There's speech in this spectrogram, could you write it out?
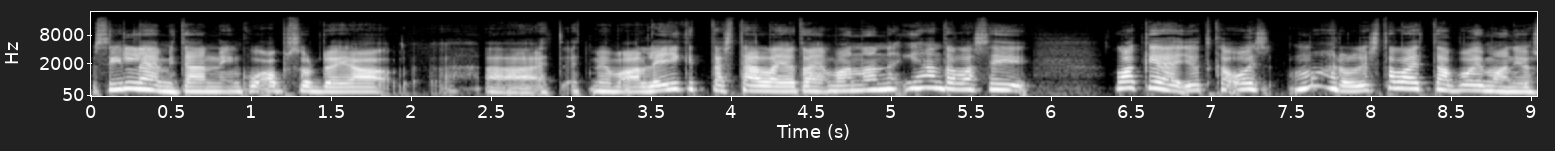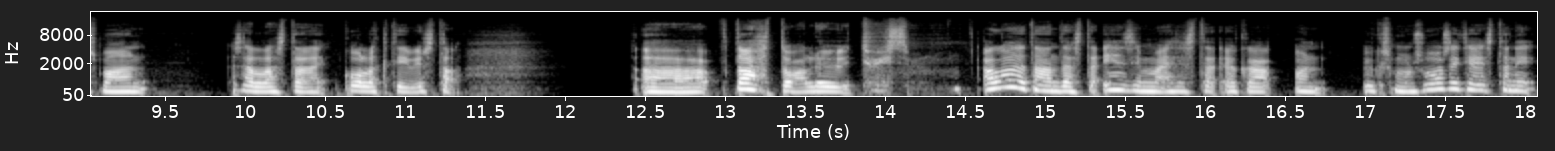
silleen mitään niin kuin absurdeja, että et me vaan leikittäisiin tällä jotain, vaan on ihan tällaisia lakeja, jotka olisi mahdollista laittaa voimaan, jos vaan sellaista kollektiivista ää, tahtoa löytyisi. Aloitetaan tästä ensimmäisestä, joka on yksi mun suosikeistani,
